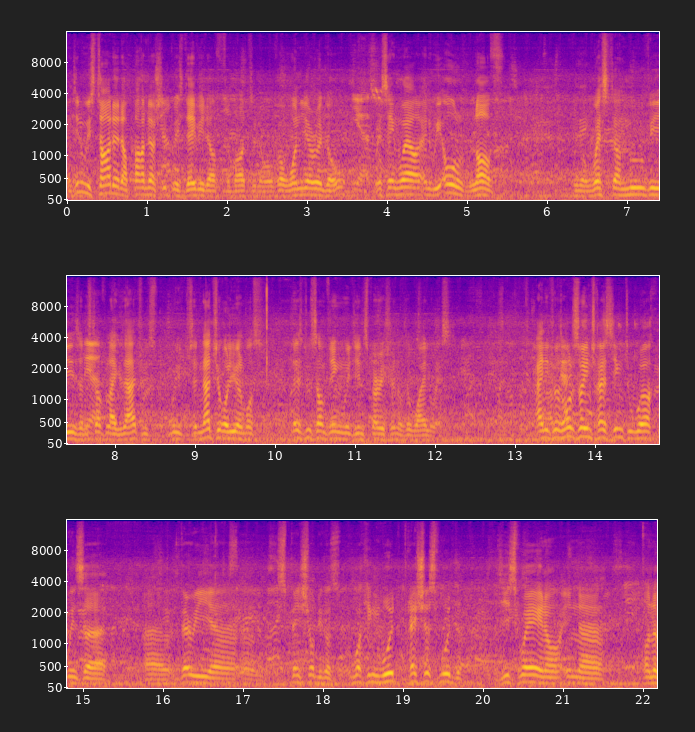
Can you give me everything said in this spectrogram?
Until we started our partnership with Davidoff about you know over one year ago. Yes. We're saying, well, and we all love you know Western movies and Yeah. stuff like that. Said naturally almost let's do something with the inspiration of the Wild West. And it was also interesting to work with uh, uh, very uh, uh, special because working wood, precious wood, this way, you know, in uh, on a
